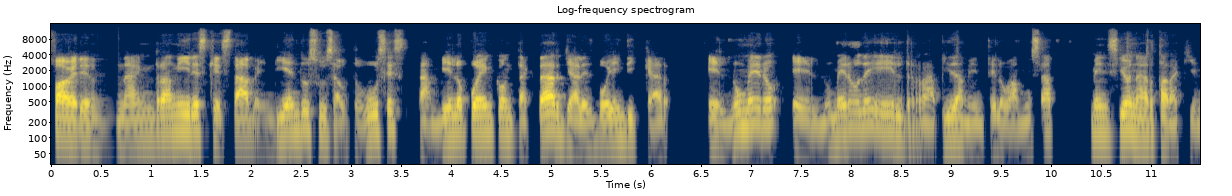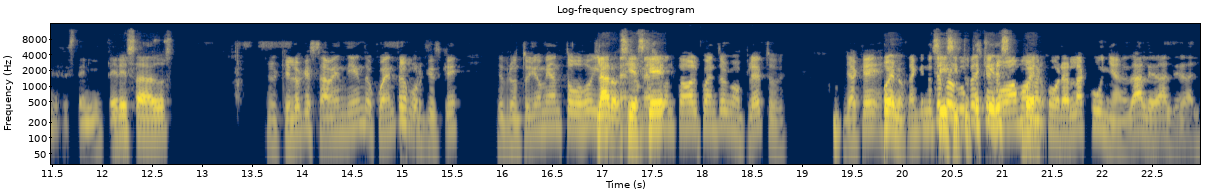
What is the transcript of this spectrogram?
Faber Hernán Ramírez, que está vendiendo sus autobuses, también lo pueden contactar. Ya les voy a indicar el número, el número de él rápidamente lo vamos a mencionar para quienes estén interesados. ¿Qué es lo que está vendiendo? Cuenta, porque es que de pronto yo me antojo y claro, si es me que... has contado el cuento completo. Ya que, bueno, no te preocupes que no vamos a cobrar la cuña. Dale, dale, dale.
